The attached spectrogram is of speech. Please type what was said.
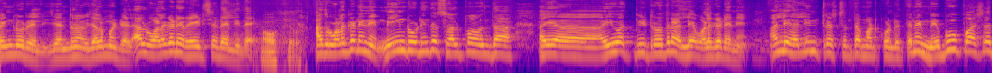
ಬೆಂಗಳೂರಲ್ಲಿ ಜನರಲ್ ಜಲಮಂಡಳಿ ಅಲ್ಲಿ ಒಳಗಡೆ ರೈಟ್ ಸೈಡಲ್ಲಿ ಇದೆ. ಓಕೆ ಅದ್ರ ಒಳಗಡೆನೆ ಮೇನ್ ರೋಡಿಂದ ಸ್ವಲ್ಪ ಒಂದು ಐವತ್ತು ಮೀಟರ್ ಹೋದರೆ ಅಲ್ಲೇ ಒಳಗಡೆನೆ. ಅಲ್ಲಿ ಹಲ್ಲಿನ ಟ್ರಸ್ಟ್ ಅಂತ ಮಾಡ್ಕೊಂಡಿರ್ತಾನೆ. ಮೆಬು ಪಾಷಾ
